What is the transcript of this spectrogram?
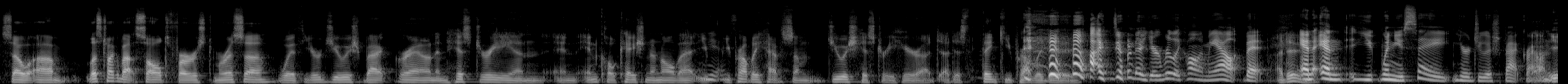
So um, let's talk about salt first. Marissa, with your Jewish background and history and, and inculcation and all that, you, Yes. you probably have some Jewish history here. I, I just think you probably do. I don't know. You're really calling me out, but I do. And and you, when you say your Jewish background, uh,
